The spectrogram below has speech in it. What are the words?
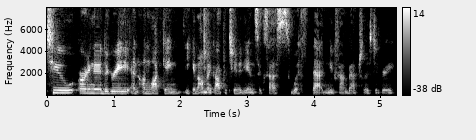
to earning a degree and unlocking economic opportunity and success with that newfound bachelor's degree.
